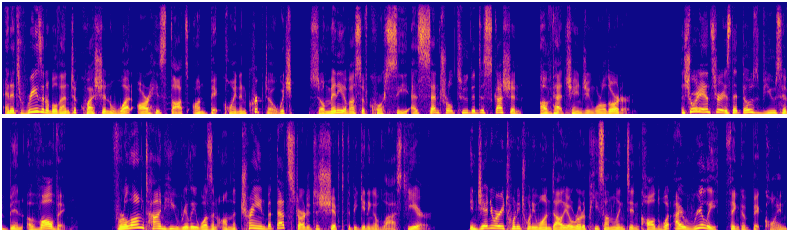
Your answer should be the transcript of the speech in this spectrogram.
And it's reasonable then to question what are his thoughts on Bitcoin and crypto, which so many of us, of course, see as central to the discussion of that changing world order. The short answer is that those views have been evolving. For a long time, he really wasn't on the train, but that started to shift at the beginning of last year. In January 2021, Dalio wrote a piece on LinkedIn called What I Really Think of Bitcoin,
